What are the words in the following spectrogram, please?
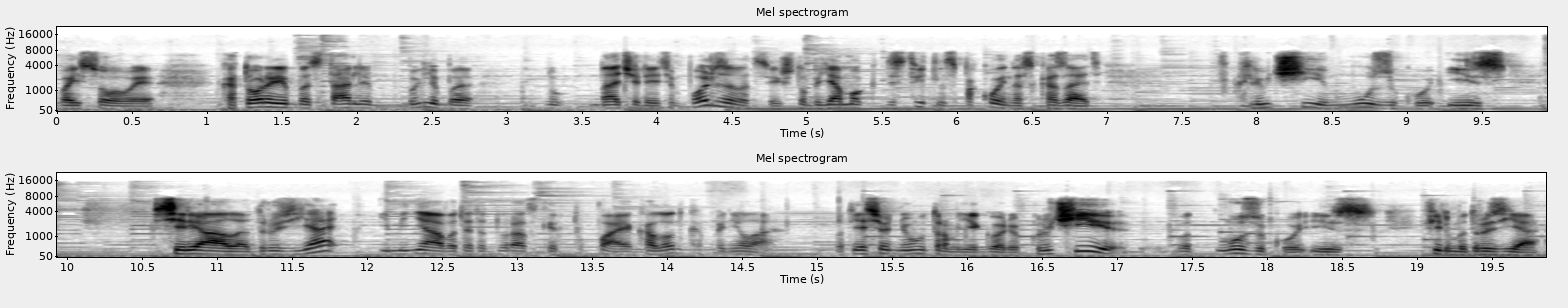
войсовые, которые бы стали, были бы, ну, начали этим пользоваться, и чтобы я мог действительно спокойно сказать, включи музыку из сериала «Друзья», и меня вот эта дурацкая тупая колонка поняла. Вот я сегодня утром ей говорю, включи вот музыку из фильма «Друзья»,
